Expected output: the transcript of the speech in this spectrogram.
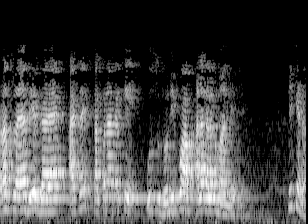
ह्रस्व है दीर्घ है, ऐसे कल्पना करके उस ध्वनि को आप अलग अलग मान लेते हैं। ठीक है ना?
